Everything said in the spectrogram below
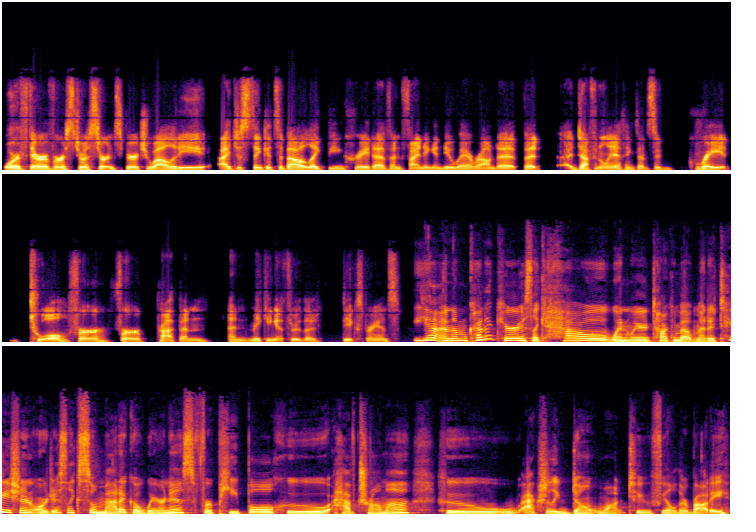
or if they're averse to a certain spirituality i just think it's about like being creative and finding a new way around it but uh, definitely i think that's a great tool for for prep and and making it through the the experience. Yeah. And I'm kind of curious, like, how, when we're talking about meditation or just like somatic awareness for people who have trauma, who actually don't want to feel their body,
